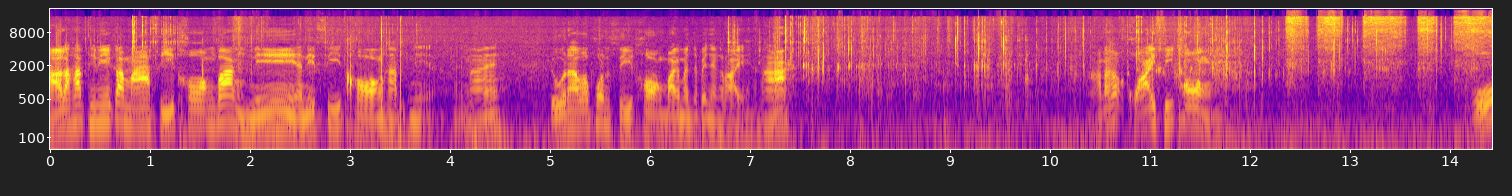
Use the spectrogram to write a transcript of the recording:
เอาละครับทีนี้ก็มาสีทองบ้างนี่อันนี้สีทองครับนี่เห็นไหมดูนะว่าพ่นสีทองไปมันจะเป็นอย่างไรนะเอาละครับควายสีทองโอ้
